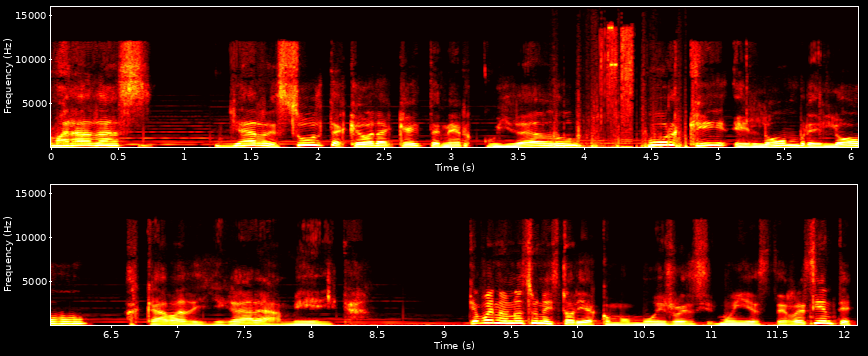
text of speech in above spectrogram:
Camaradas, ya resulta que ahora hay que tener cuidado porque el hombre lobo acaba de llegar a América. Que bueno, no es una historia como muy, muy este, reciente.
